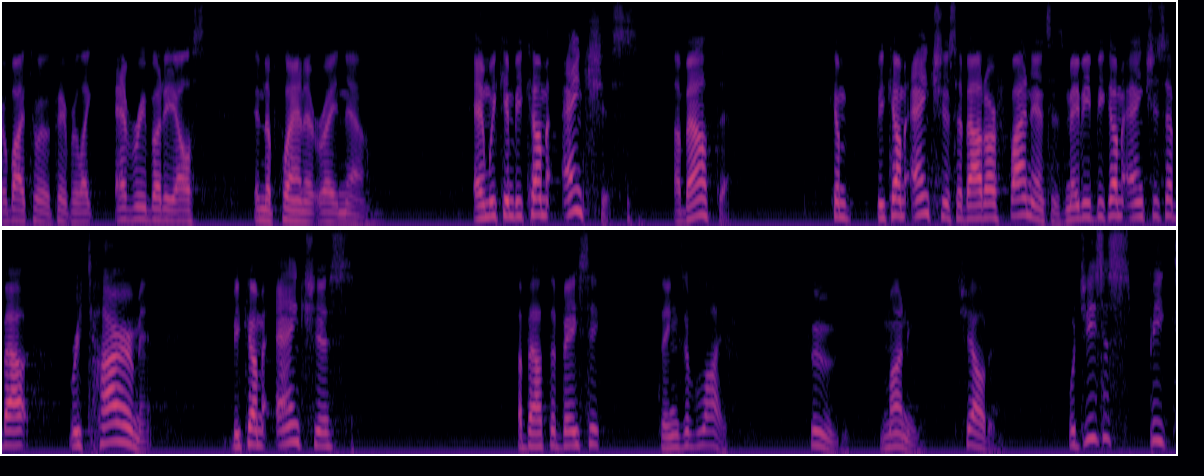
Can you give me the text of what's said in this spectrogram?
go buy toilet paper like everybody else in the planet right now. And we can become anxious about that. Can become anxious about our finances, maybe become anxious about retirement, become anxious about the basic things of life food, money, shelter. Well, Jesus speaks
